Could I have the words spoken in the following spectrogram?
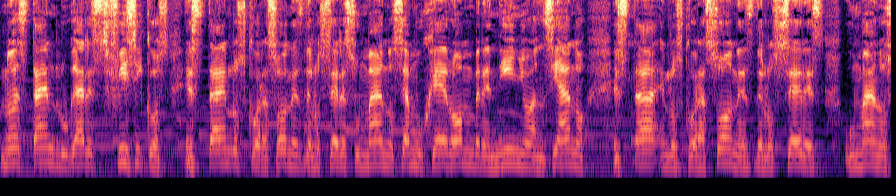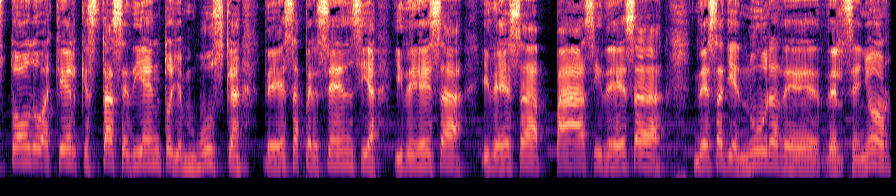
no está en lugares físicos, está en los corazones de los seres humanos, sea mujer, hombre, niño anciano, está en los corazones de los seres humanos. Todo aquel que está sediento y en busca de esa presencia y de esa, y de esa paz y de esa, de esa llenura de, del Señor,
